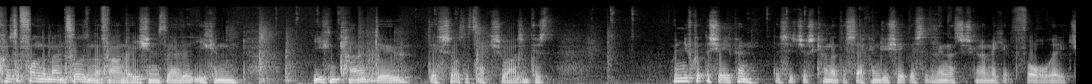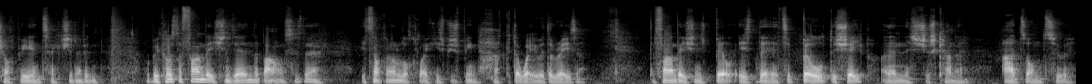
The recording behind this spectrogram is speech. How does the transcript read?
because the fundamentals and the foundations there that you can you can kind of do this sort of texturizing because when you've got the shape in, this is just kind of the secondary shape. This is the thing that's just going to make it fall very choppy and textured everything. But because the foundation's there and the balance is there, it's not going to look like he's just been hacked away with the razor. The foundation's built is there to build the shape, and then this just kind of adds on to it.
